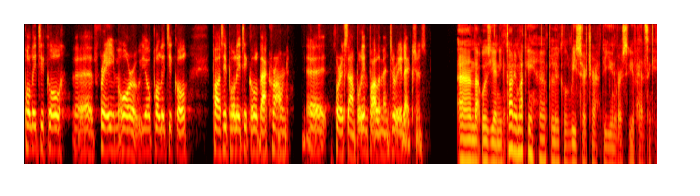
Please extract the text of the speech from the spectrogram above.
political uh, frame or your political party political background, for example, in parliamentary elections. And that was Jenni Karimäki, a political researcher at the University of Helsinki.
